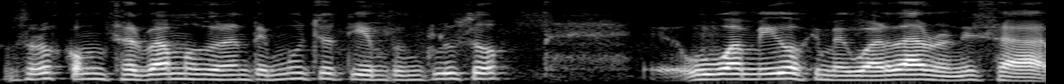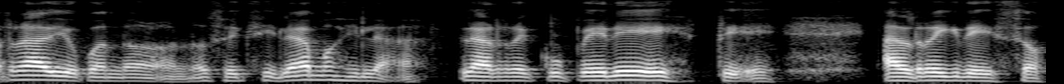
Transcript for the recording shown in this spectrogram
Nosotros conservamos durante mucho tiempo, incluso eh, hubo amigos que me guardaron esa radio cuando nos exiliamos y la, la recuperé este, al regreso.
